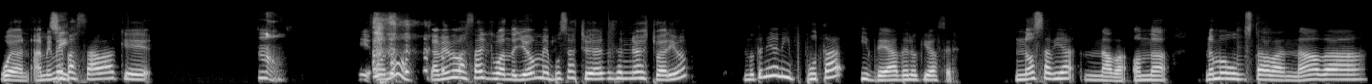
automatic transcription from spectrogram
Bueno, a mí me pasaba que No. Y- o no. A mí me pasaba que cuando yo me puse a estudiar diseño de vestuario, no tenía ni puta idea de lo que iba a hacer. No sabía nada. Onda, no me gustaba nada.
